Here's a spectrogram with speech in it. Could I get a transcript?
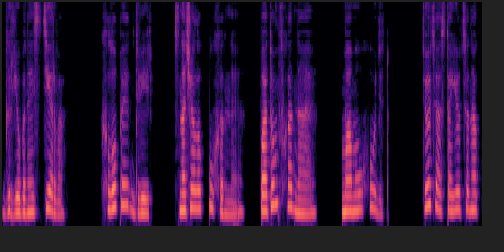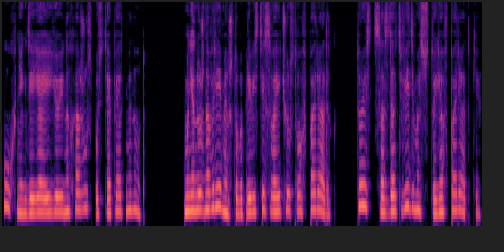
гребаная стерва. Хлопает дверь. Сначала кухонная, потом входная. Мама уходит. Тетя остается на кухне, где я ее и нахожу спустя пять минут. Мне нужно время, чтобы привести свои чувства в порядок, то есть создать видимость, что я в порядке.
